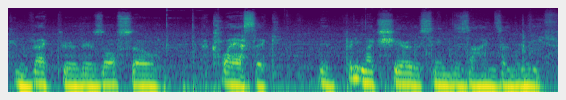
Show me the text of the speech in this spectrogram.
convector. There's also a classic. They pretty much share the same designs underneath.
